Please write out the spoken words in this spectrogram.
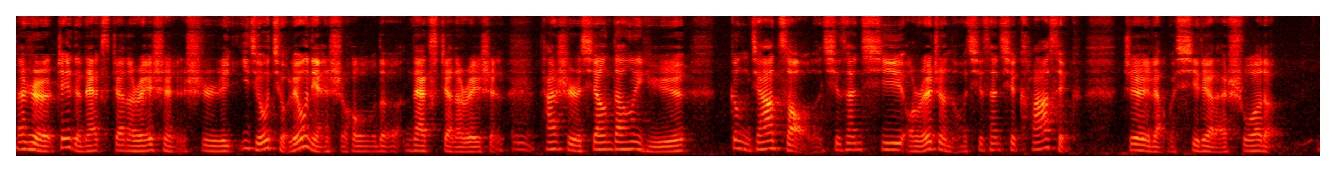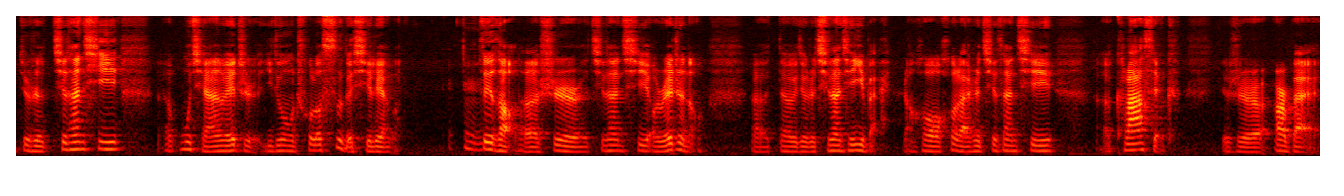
但是这个 Next Generation 是一九九六年时候的 Next Generation，嗯它是相当于更加早的七三七 Original、七三七 Classic 这两个系列来说的。就是七三七呃，目前为止一共出了四个系列嘛。嗯最早的是七三七 Original，呃，那个就是七三七一百，然后后来是七三七呃 Classic，就是二百、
